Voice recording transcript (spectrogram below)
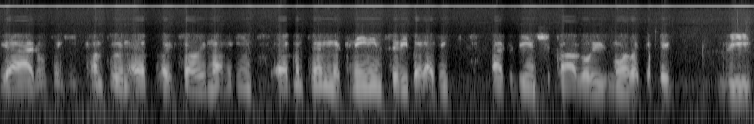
yeah, I don't think he'd come to an like. Sorry, not against Edmonton, the Canadian city, but I think after being Chicago, he's more like a big league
